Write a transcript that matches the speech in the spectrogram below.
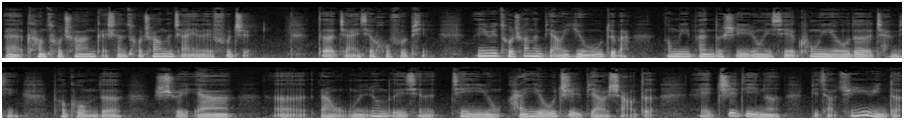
呃抗痤疮、改善痤疮的这样一类肤质的这样一些护肤品。那因为痤疮呢比较油，对吧？那我们一般都是用一些控油的产品，包括我们的水呀。呃，然后我们用的一些呢，建议用含油脂比较少的，哎，质地呢比较均匀的，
